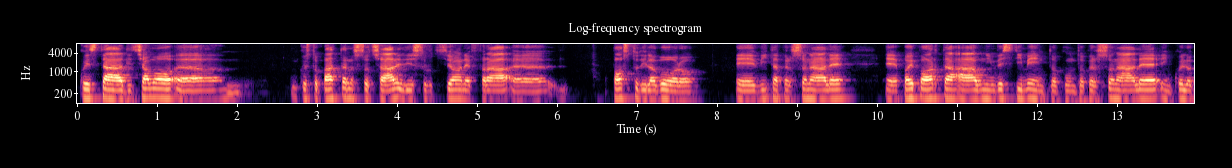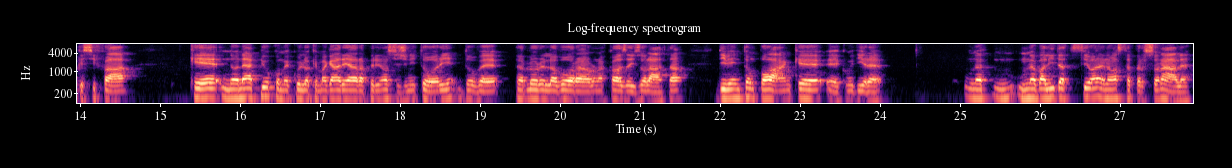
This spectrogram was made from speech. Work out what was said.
questa, diciamo, eh, questo pattern sociale di istruzione fra eh, posto di lavoro e vita personale eh, poi porta a un investimento appunto personale in quello che si fa che non è più come quello che magari era per i nostri genitori, dove per loro il lavoro era una cosa isolata, diventa un po' anche, eh, come dire, una, una, validazione nostra personale.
